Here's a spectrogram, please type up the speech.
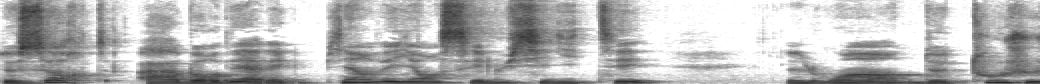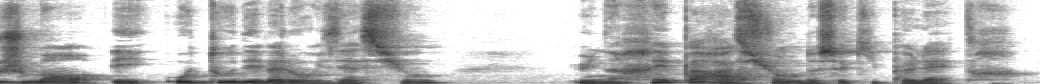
de sorte à aborder avec bienveillance et lucidité, loin de tout jugement et autodévalorisation, une réparation de ce qui peut l'être.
